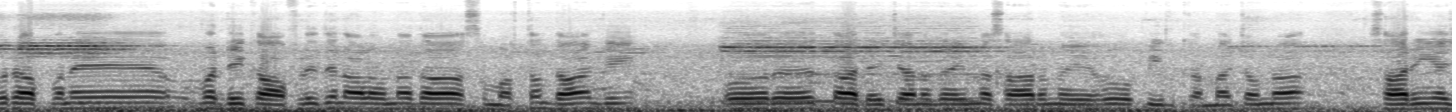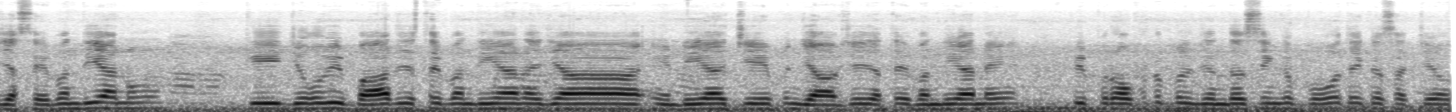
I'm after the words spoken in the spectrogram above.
ਔਰ ਆਪਣੇ ਵੱਡੇ ਕਾਫਲੇ ਦੇ ਨਾਲ ਉਹਨਾਂ ਦਾ ਸਮਰਥਨ ਦਾਂਗੇ ਔਰ ਤੁਹਾਡੇ ਚੈਨਲ ਰਾਹੀਂ ਮੈਂ ਸਾਰਿਆਂ ਨੂੰ ਇਹੋ ਅਪੀਲ ਕਰਨਾ ਚਾਹੁੰਦਾ, ਸਾਰੀਆਂ ਜਥੇਬੰਦੀਆਂ ਨੂੰ ਕਿ ਜੋ ਵੀ ਬਾਹਰ ਜਥੇਬੰਦੀਆਂ ਨੇ ਜਾਂ ਇੰਡੀਆ 'ਚ, ਪੰਜਾਬ 'ਚ ਜਥੇਬੰਦੀਆਂ ਨੇ ਵੀ ਪ੍ਰੋਫੈਸਰ ਬਲਜਿੰਦਰ ਸਿੰਘ ਬਹੁਤ ਇੱਕ ਸੱਚੇ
